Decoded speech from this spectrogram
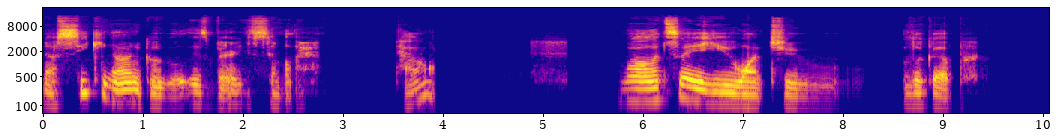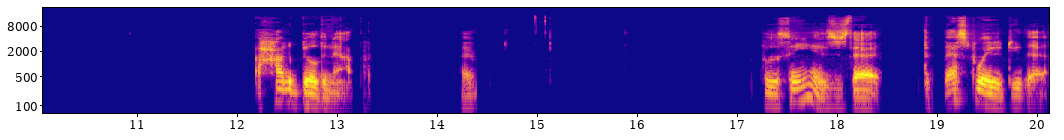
Now, seeking on Google is very similar. How? Well, let's say you want to look up how to build an app. Right? But the thing is, is that the best way to do that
